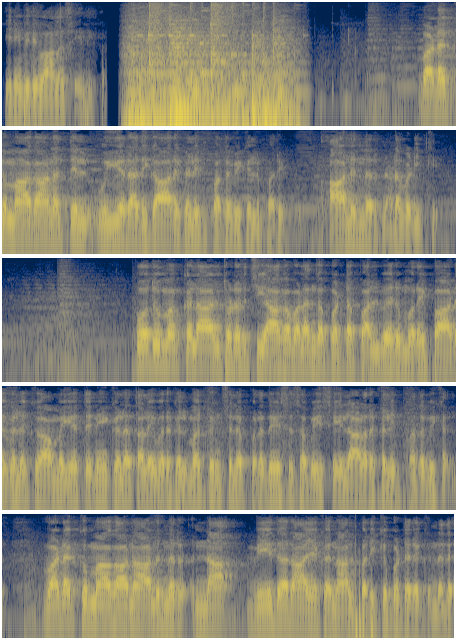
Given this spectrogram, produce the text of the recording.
இனி விரிவான செய்திகள். வடக்கு மாகாணத்தில் உயர் அதிகாரிகளின் பதவிகள் பறிப்பு. ஆளுநர் நடவடிக்கை. பொதுமக்களால் தொடர்ச்சியாக வழங்கப்பட்ட பல்வேறு முறைப்பாடுகளுக்கு அமைய திணைக்கள தலைவர்கள் மற்றும் சில பிரதேச சபை செயலாளர்களின் பதவிகள் வடக்கு மாகாண ஆளுநர் நா. வேதநாயகனால் பறிக்கப்பட்டிருக்கின்றது.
